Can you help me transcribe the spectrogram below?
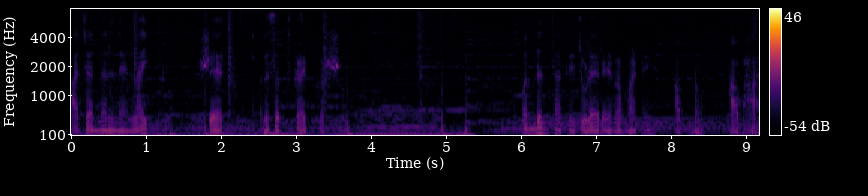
આ ચેનલને લાઈક, શેર અને સબસ્ક્રાઈબ કરશો. સ્પંદન સાથે જોડાઈ રહેવા માટે આપનો આભાર.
